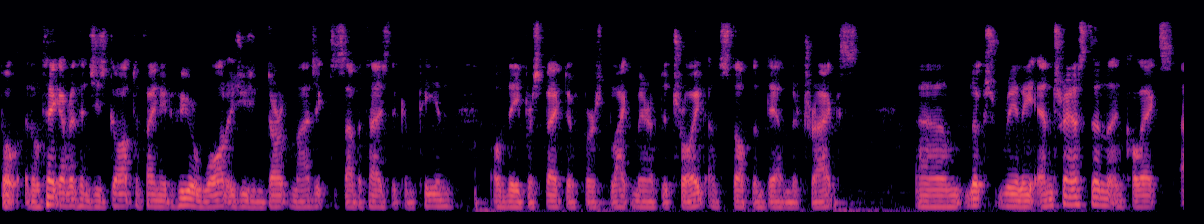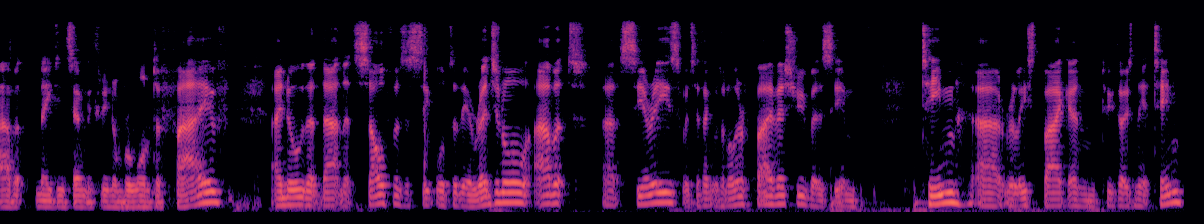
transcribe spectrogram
But it'll take everything she's got to find out who or what is using dark magic to sabotage the campaign of the prospective first Black Mayor of Detroit and stop them dead in their tracks. Um, looks really interesting and collects Abbott 1973 number one to five. I know that that in itself is a sequel to the original Abbott uh, series, which I think was another five issue by the same team, uh, released back in 2018.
